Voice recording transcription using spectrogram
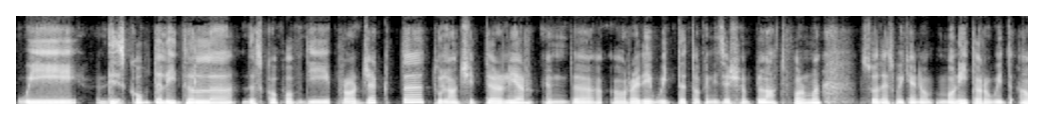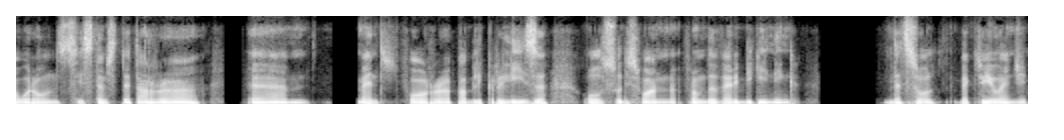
we descoped a little the scope of the project to launch it earlier and already with the tokenization platform so that we can monitor with our own systems that are um, meant for public release also this one from the very beginning. That's all. Back to you, Angie.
